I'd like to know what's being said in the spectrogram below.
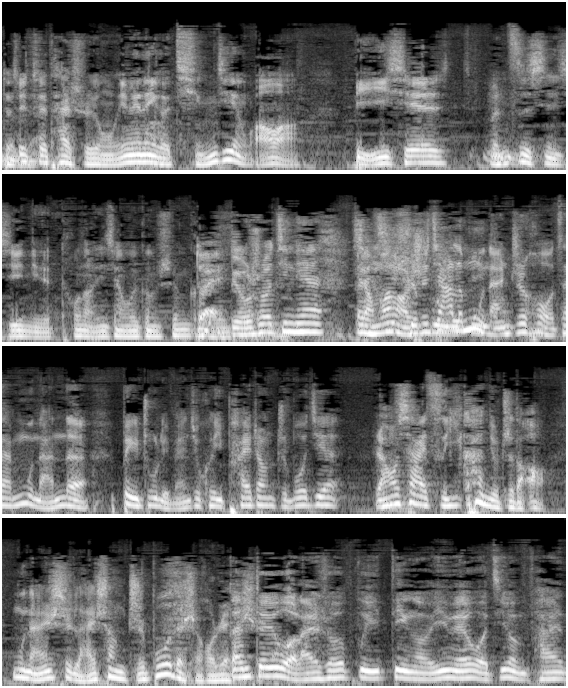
对对？这这太实用了，因为那个情境往往比一些文字信息，你的头脑印象会更深刻。对，比如说今天小王老师加了木南之后，在木南的备注里面就可以拍张直播间，然后下一次一看就知道哦，木南是来上直播的时候认识。但对于我来说不一定哦，因为我基本拍，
